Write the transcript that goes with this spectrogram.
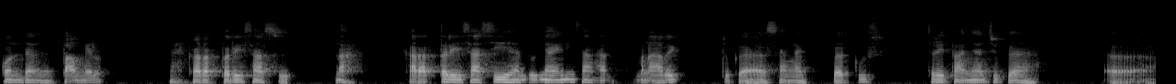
kondang Tamil. Nah, karakterisasi Nah, karakterisasi hantunya ini sangat menarik juga sangat bagus. Ceritanya juga uh,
